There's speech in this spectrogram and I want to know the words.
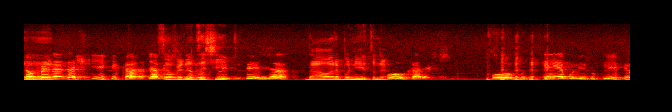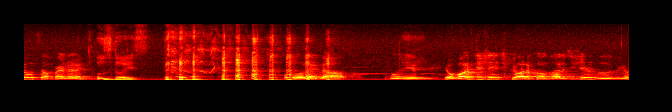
Céu Fernandes é chique, cara. Já viu, Fernandes já viu é os clipes dele já? Da hora, bonito, né? Pô, o cara é. Pô, quem é bonito, o clipe ou o seu Fernandes? Os dois. Pô, legal. Bonito. Eu gosto de gente que olha com os olhos de Jesus, viu?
